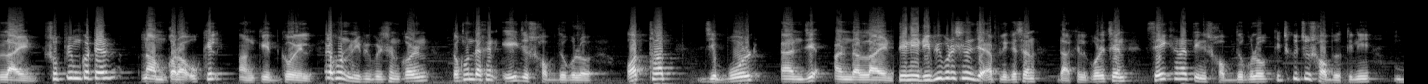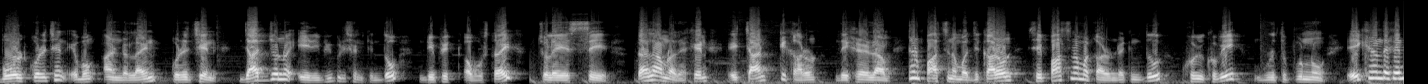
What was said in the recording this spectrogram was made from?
underline supreme কোর্টের নাম করা উকিল অঙ্কিত গোয়েল। যখন রিভিউরেশন করেন, তখন দেখেন এই যে শব্দগুলো অর্থাৎ যে বোল্ড অ্যান্ড যে আন্ডারলাইন তিনি রিভিউরেশনের যে অ্যাপ্লিকেশন দাখিল করেছেন, সেইখানে তিনি শব্দগুলো, কিছু কিছু শব্দ তিনি বোল্ড করেছেন এবং আন্ডারলাইন করেছেন, যার জন্য এই রিভিউরেশন কিন্তু ডিফেক্ট অবস্থায় চলে এসছে। তাহলে আমরা দেখেন, এই চারটি কারণ দেখে নিলাম। এখন পাঁচ নম্বর যে কারণ, সেই পাঁচ নম্বর কারণটা কিন্তু খুবই খুবই গুরুত্বপূর্ণ। এইখানে দেখেন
